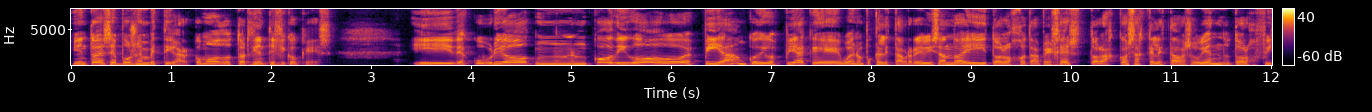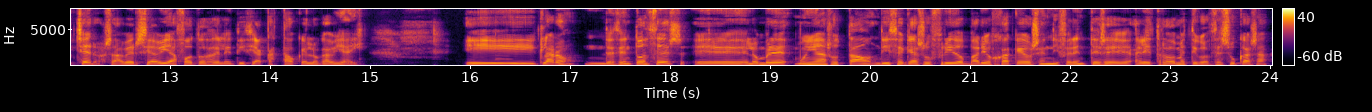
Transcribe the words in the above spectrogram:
Y entonces se puso a investigar, como doctor científico que es y descubrió un código espía, un código espía que, bueno, pues que le estaba revisando ahí todos los JPGs, todas las cosas que le estaba subiendo, todos los ficheros, a ver si había fotos de Leticia Casta o qué es lo que había ahí. Y claro, desde entonces eh, el hombre, muy asustado, dice que ha sufrido varios hackeos en diferentes eh, electrodomésticos de su casa,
